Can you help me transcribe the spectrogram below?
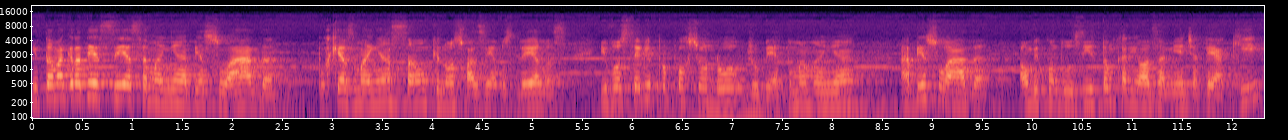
então, agradecer essa manhã abençoada, porque as manhãs são o que nós fazemos delas. E você me proporcionou, Gilberto, uma manhã abençoada ao me conduzir tão carinhosamente até aqui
